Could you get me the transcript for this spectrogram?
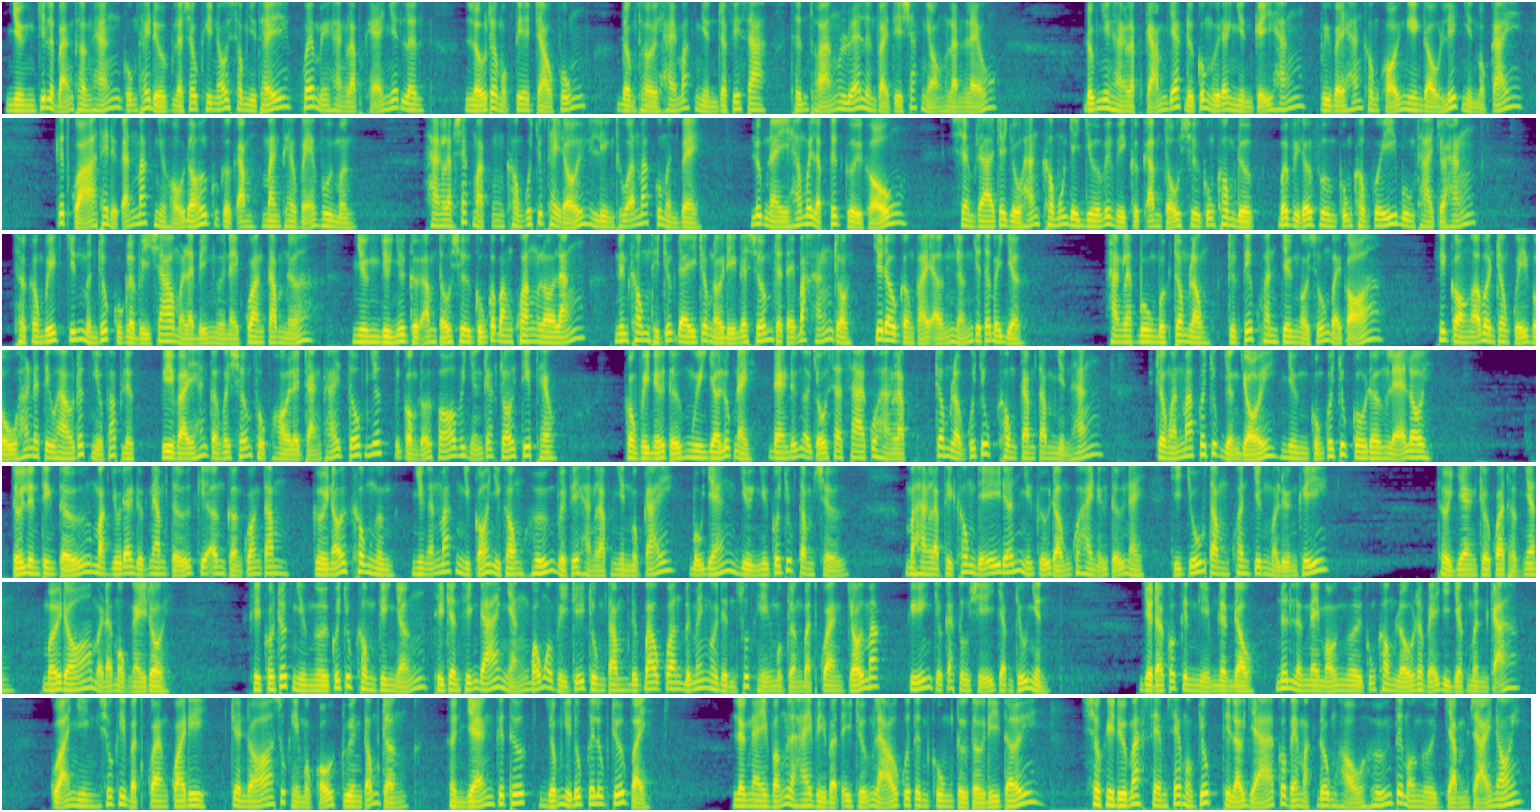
Nhưng chính là bản thân hắn cũng thấy được là sau khi nói xong như thế, khóe miệng hàng lập khẽ nhếch lên, lộ ra một tia trào phúng, đồng thời hai mắt nhìn ra phía xa, thỉnh thoảng lóe lên vài tia sắc nhọn lạnh lẽo. Đột nhiên hàng lập cảm giác được có người đang nhìn kỹ hắn, vì vậy hắn không khỏi nghiêng đầu liếc nhìn một cái. Kết quả thấy được ánh mắt như hổ đói của cực âm mang theo vẻ vui mừng. Hàng Lập sắc mặt không có chút thay đổi, liền thu ánh mắt của mình về. Lúc này hắn mới lập tức cười khổ. Xem ra cho dù hắn không muốn dây dưa với vị cực âm tổ sư cũng không được, bởi vì đối phương cũng không có ý buông tha cho hắn. Thật không biết chính mình rốt cuộc là vì sao mà lại bị người này quan tâm nữa. Nhưng dường như cực âm tổ sư cũng có băn khoăn lo lắng, nên không thì trước đây trong nội điện đã sớm ra tay bắt hắn rồi, chứ đâu cần phải ẩn nhẫn cho tới bây giờ. Hàng Lập buồn bực trong lòng, trực tiếp khoanh chân ngồi xuống bãi cỏ. Khi còn ở bên trong quỷ vụ hắn đã tiêu hao rất nhiều pháp lực, vì vậy hắn cần phải sớm phục hồi lại trạng thái tốt nhất để còn đối phó với những rắc rối tiếp theo. Còn vị nữ tử Nguyên do lúc này đang đứng ở chỗ xa xa của Hàng Lập, trong lòng có chút không cam tâm nhìn hắn. Trong ánh mắt có chút giận dỗi nhưng cũng có chút cô đơn lẻ loi. Tử linh tiên tử mặc dù đang được nam tử kia ân cần quan tâm, cười nói không ngừng, nhưng ánh mắt như có như không hướng về phía Hàng Lập nhìn một cái, bộ dáng dường như có chút tâm sự. Mà Hàng Lập thì không để ý đến những cử động của hai nữ tử này, chỉ chú tâm khoanh chân mà luyện khí. Thời gian trôi qua thật nhanh, mới đó mà đã một ngày rồi. Khi có rất nhiều người có chút không kiên nhẫn, thì trên phiến đá nhẵn bóng ở vị trí trung tâm được bao quanh bởi mấy ngôi đình xuất hiện một trận bạch quang chói mắt, khiến cho các tu sĩ chăm chú nhìn. Giờ đã có kinh nghiệm lần đầu, nên lần này mọi người cũng không lộ ra vẻ gì giật mình cả. Quả nhiên, sau khi bạch quang qua đi, trên đó xuất hiện một cổ truyền tống trận, hình dáng kích thước giống như đúc cái lúc trước vậy. Lần này vẫn là hai vị bạch y trưởng lão của tinh cung từ từ đi tới. Sau khi đưa mắt xem xét một chút thì lão giả có vẻ mặt đôn hậu hướng tới mọi người chậm rãi nói.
